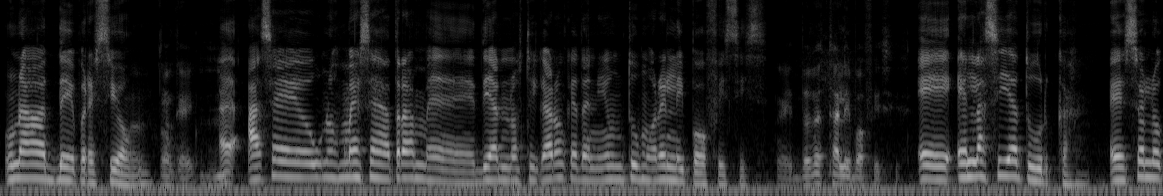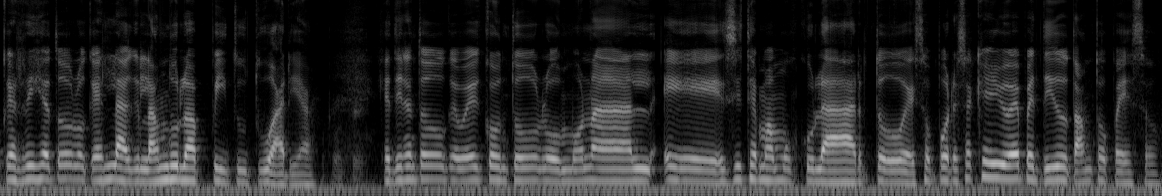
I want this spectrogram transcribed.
una depresión. A- Hace unos meses atrás me diagnosticaron que tenía un tumor en la hipófisis. ¿Dónde está la hipófisis? Eh, es la silla turca. Eso es lo que rige todo lo que es la glándula pituitaria, que tiene todo que ver con todo lo hormonal, eh, sistema muscular, todo eso. Por eso es que yo he perdido tanto peso.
